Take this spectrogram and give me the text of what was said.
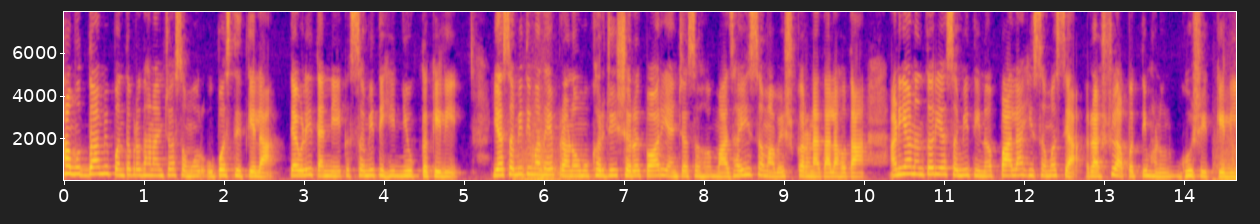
हा मुद्दा मी पंतप्रधानांच्या समोर उपस्थित केला. त्यावेळी त्यांनी एक समितीही नियुक्त केली. या समितीमध्ये प्रणव मुखर्जी शरद पवार यांच्यासह माझाही समावेश करण्यात आला होता. आणि यानंतर या समितीनं पाला ही समस्या राष्ट्रीय आपत्ती म्हणून घोषित केली.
